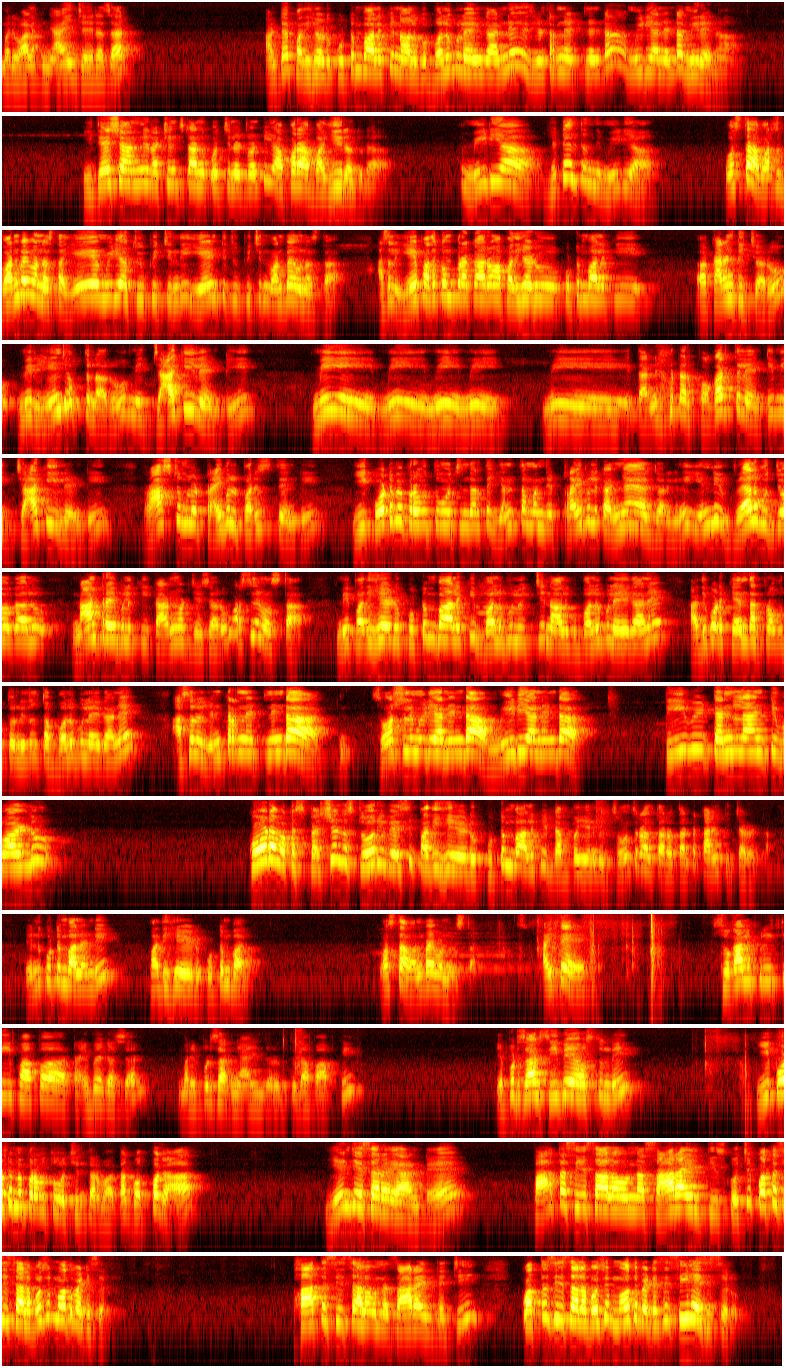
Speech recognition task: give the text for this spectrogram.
మరి వాళ్ళకి న్యాయం చేయరా సార్? అంటే పదిహేడు కుటుంబాలకి నాలుగు బలుబులు వేయగానే ఇంటర్నెట్ నిండా మీడియా నిండా మీరేనా? ఈ దేశాన్ని రక్షించడానికి వచ్చినటువంటి అపర భగీరథుడా? మీడియా ఎటెళ్తుంది మీడియా? వస్తా వన్ బై వన్ వస్తా. ఏ ఏ మీడియా చూపించింది ఏంటి చూపించింది వన్ బై వన్ వస్తా. అసలు ఏ పథకం ప్రకారం ఆ పదిహేడు కుటుంబాలకి కరెంట్ ఇచ్చారు? మీరు ఏం చెప్తున్నారు? మీ జాకీలేంటి మీ మీ మీ మీ మీ దాన్ని ఏమంటారు? పొగడ్తలేంటి మీ జాకీలేంటి రాష్ట్రంలో ట్రైబల్ పరిస్థితి ఏంటి? ఈ కూటమి ప్రభుత్వం వచ్చిన తర్వాత ఎంతమంది ట్రైబల్కి అన్యాయాలు జరిగినాయి? ఎన్ని వేల ఉద్యోగాలు నాన్ ట్రైబల్కి కన్వర్ట్ చేశారు? వరుసనే వస్తా. మీ పదిహేడు కుటుంబాలకి బల్బులు ఇచ్చి నాలుగు బల్బులు వేయగానే అది కూడా కేంద్ర ప్రభుత్వ నిధులతో బల్బులు వేయగానే అసలు ఇంటర్నెట్ నిండా సోషల్ మీడియా నిండా మీడియా నిండా టీవీ టెన్ లాంటి వాళ్ళు కూడా ఒక స్పెషల్ స్టోరీ వేసి పదిహేడు కుటుంబాలకి డెబ్బై ఎనిమిది సంవత్సరాల తర్వాత అంటే కరెంట్ ఇచ్చాడట. ఎన్ని కుటుంబాలండి? పదిహేడు కుటుంబాలు. వస్తా వన్ బై వన్ వస్తా. అయితే సుగాలి ప్రీతి పాప ట్రైబే కదా సార్? మరి ఎప్పుడు సార్ న్యాయం జరుగుతుంది ఆ పాపకి? ఎప్పుడు సార్ సిబిఐ వస్తుంది? ఈ కూటమి ప్రభుత్వం వచ్చిన తర్వాత గొప్పగా ఏం చేశారయ్యా అంటే పాత సీసాలో ఉన్న సారాయిని తీసుకొచ్చి కొత్త సీసాలో పోసి మూత పెట్టేశారు. పాత సీసాలో ఉన్న సారాయిని తెచ్చి కొత్త సీసాలో పోసి మూత పెట్టేసి సీల్ వేసేసారు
